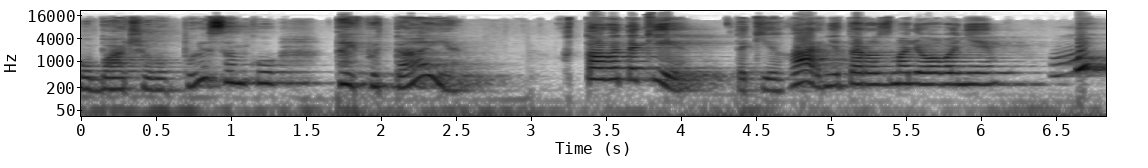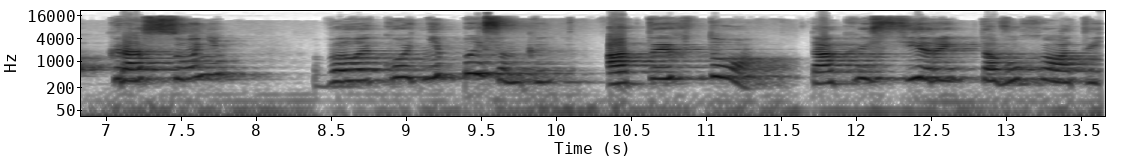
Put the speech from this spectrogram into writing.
побачило писанку та й питає. Хто ви такі? Такі гарні та розмальовані. Ми Красуні, великодні писанки. А ти хто? Такий сірий та вухатий.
